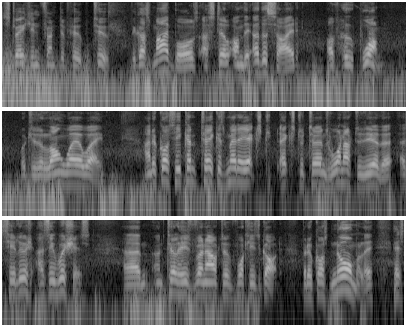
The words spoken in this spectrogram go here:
straight in front of hoop two because my balls are still on the other side of hoop one, which is a long way away. And of course he can take as many extra, extra turns one after the other as he, as he wishes um, until he's run out of what he's got. But of course normally it's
